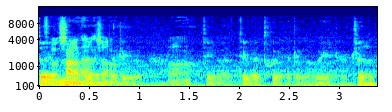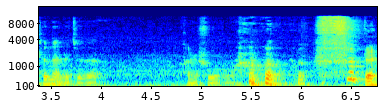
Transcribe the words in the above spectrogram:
对漫过你的这个。啊，这个这个腿的这个位置，真的真的是觉得很舒服。对，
